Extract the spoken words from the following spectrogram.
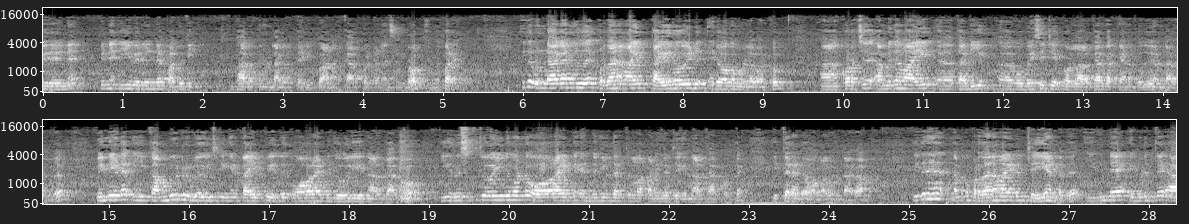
വിരലിന് പിന്നെ ഈ വിരലിന്റെ പകുതി ഭാഗത്തിനുണ്ടാകുന്ന തരിപ്പാണ് കാർപ്പൽ സിൻഡ്രോം എന്ന് പറയുന്നത്. ഇത് ഉണ്ടാകുന്നത് പ്രധാനമായും തൈറോയിഡ് രോഗമുള്ളവർക്കും കുറച്ച് അമിതമായി തടിയും ഒബേസിറ്റിയൊക്കെ ഉള്ള ആൾക്കാർക്കൊക്കെയാണ് പൊതുവെ ഉണ്ടാകുന്നത്. പിന്നീട് ഈ കമ്പ്യൂട്ടർ ഉപയോഗിച്ചിട്ട് ഇങ്ങനെ ടൈപ്പ് ചെയ്ത് ഓവറായിട്ട് ജോലി ചെയ്യുന്ന ആൾക്കാർക്കോ ഈ റിസ്റ്റ് ജോയിന്റ് കൊണ്ട് ഓവറായിട്ട് എന്തെങ്കിലും തരത്തിലുള്ള പണികൾ ചെയ്യുന്ന ആൾക്കാർക്കൊക്കെ ഇത്തരം രോഗങ്ങൾ ഉണ്ടാകാം. ഇതിന് നമുക്ക് പ്രധാനമായിട്ടും ചെയ്യേണ്ടത് ഇതിന്റെ ഇവിടുത്തെ ആ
